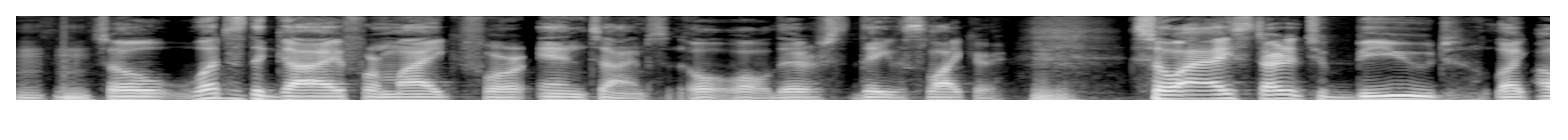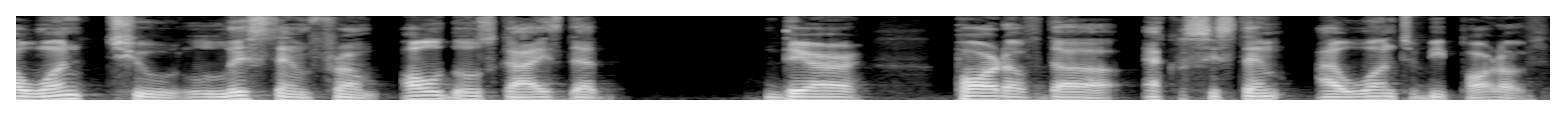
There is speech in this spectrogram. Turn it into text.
hmm So what's the guy for Mike for end times? Oh, oh there's David Sliker. So I started to build like I want to listen from all those guys that they are part of the ecosystem I want to be part of.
